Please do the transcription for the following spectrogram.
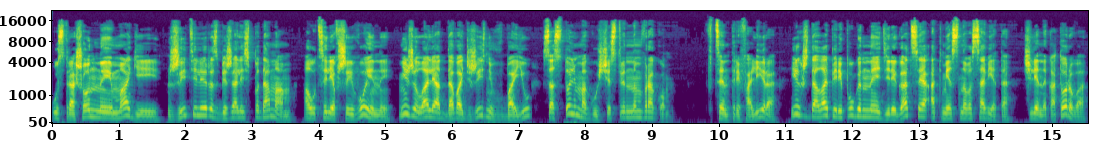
Устрашенные магией, жители разбежались по домам, а уцелевшие воины не желали отдавать жизнь в бою со столь могущественным врагом. В центре Фалира их ждала перепуганная делегация от местного совета, члены которого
